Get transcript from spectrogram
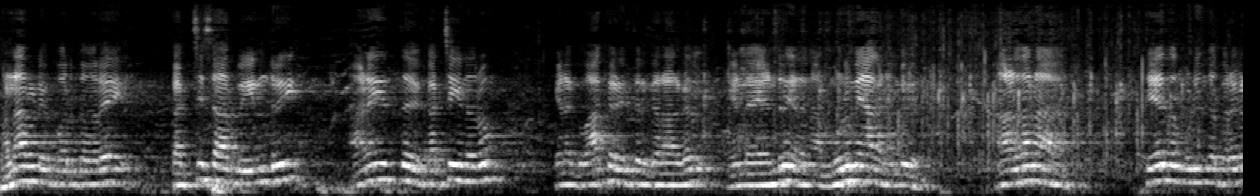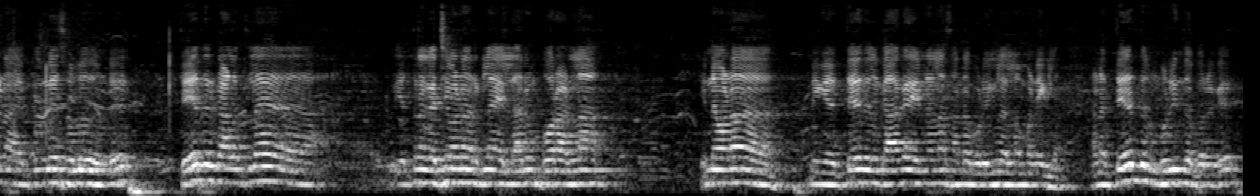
மன்னார்குடியை பொறுத்தவரை கட்சி சார்பு இன்றி அனைத்து கட்சியினரும் எனக்கு வாக்களித்திருக்கிறார்கள் என்ன- என்று என்னை நான் முழுமையாக நம்புகிறேன். அதனால தான் நான் தேர்தல் முடிந்த பிறகு நான் எப்பவுமே சொல்வது உண்டு. தேர்தல் காலத்தில் எத்தனை கட்சி வேணா இருக்கலாம் எல்லாரும் போராடலாம். என்ன வேணா நீங்கள் தேர்தலுக்காக என்னெல்லாம் சண்டை போடுவீங்களோ எல்லாம் பண்ணிக்கலாம். ஆனால் தேர்தல் முடிந்த பிறகு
